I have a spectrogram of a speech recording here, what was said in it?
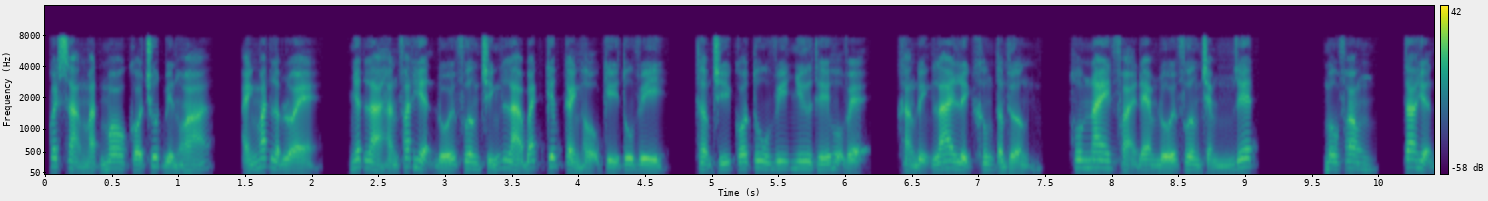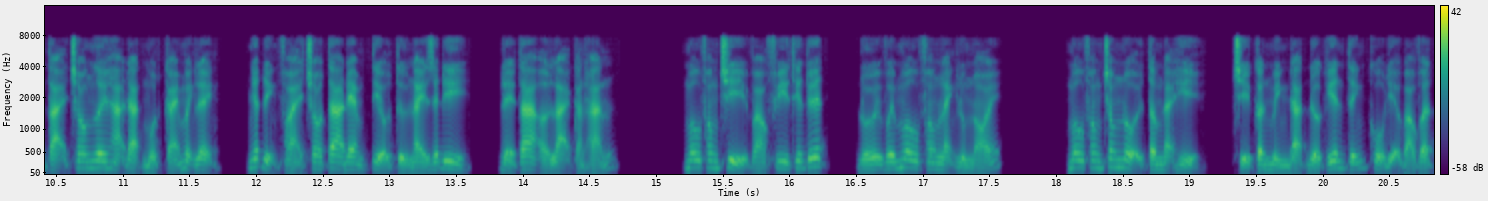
Quách sảng mặt mo có chút biến hóa, ánh mắt lập lòe nhất là hắn phát hiện đối phương chính là bách kiếp cảnh hậu kỳ tu vi, thậm chí có tu vi như thế hộ vệ, khẳng định lai lịch không tầm thường, hôm nay phải đem đối phương chém giết. Mâu phong, ta hiện tại cho ngươi hạ đạt một cái mệnh lệnh, nhất định phải cho ta đem tiểu tử này giết đi, để ta ở lại cản hắn. Mâu phong chỉ vào phi thiên tuyết, đối với mâu phong lạnh lùng nói. Mâu phong trong nội tâm đại hỷ chỉ cần mình đạt được yên tĩnh cổ địa bảo vật,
